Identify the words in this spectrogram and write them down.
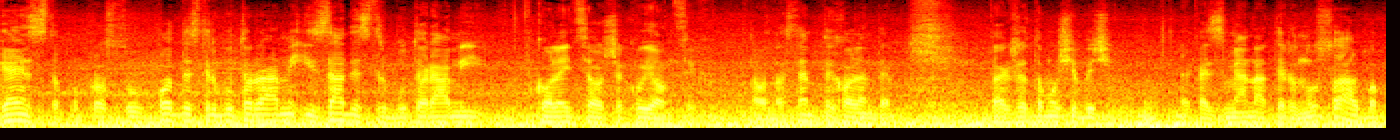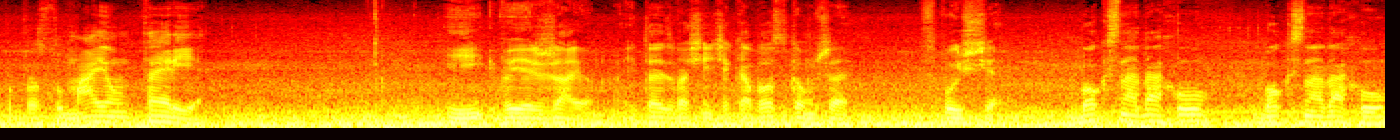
gęsto po prostu pod dystrybutorami i za dystrybutorami w kolejce oczekujących. No, następny Holender. Także to musi być jakaś zmiana ternusu albo po prostu mają ferie i wyjeżdżają. I to jest właśnie ciekawostką, że spójrzcie, boks na dachu, boks na dachu,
